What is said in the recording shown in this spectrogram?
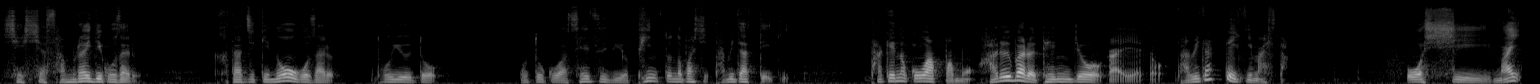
拙者侍でござる。かたじけのうござる。と言うと、男は背筋をピンと伸ばし旅立っていき、タケノコワッパもはるばる天井外へと旅立っていきました。おしまい。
